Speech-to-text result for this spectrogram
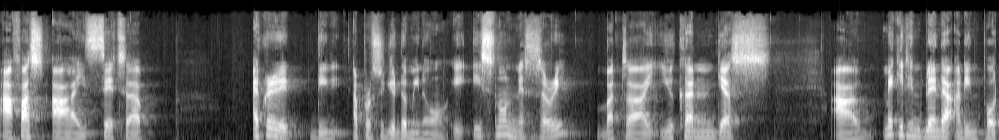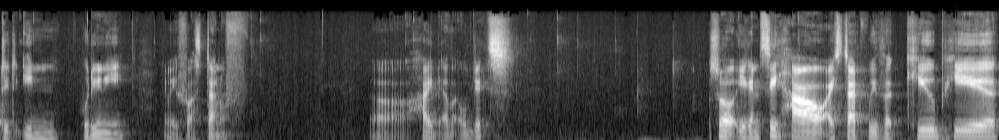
Uh, first, I set up. I created the a procedure domino. It, it's not necessary, but you can just make it in Blender and import it in Houdini. Let me first turn off uh, hide other objects. So you can see how I start with a cube here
